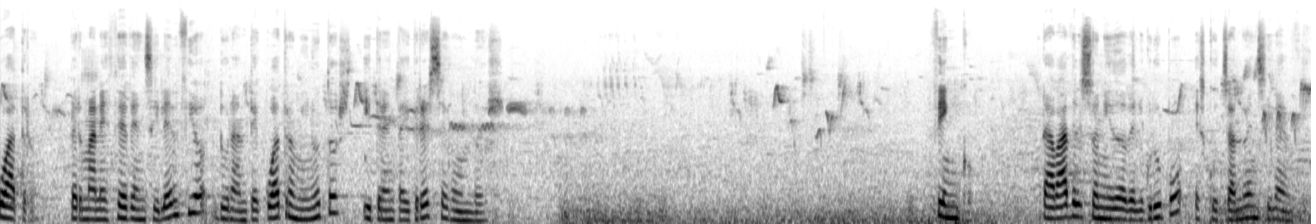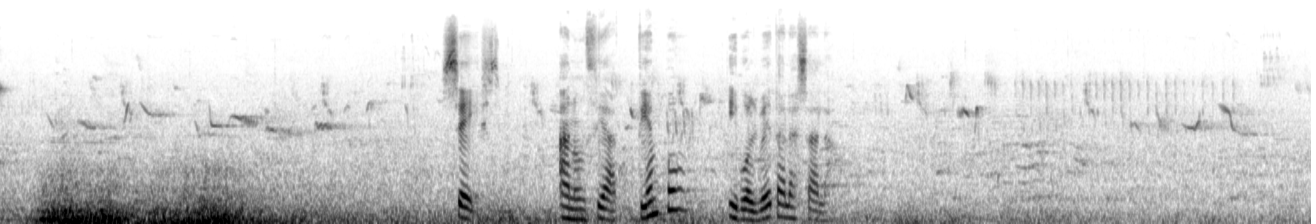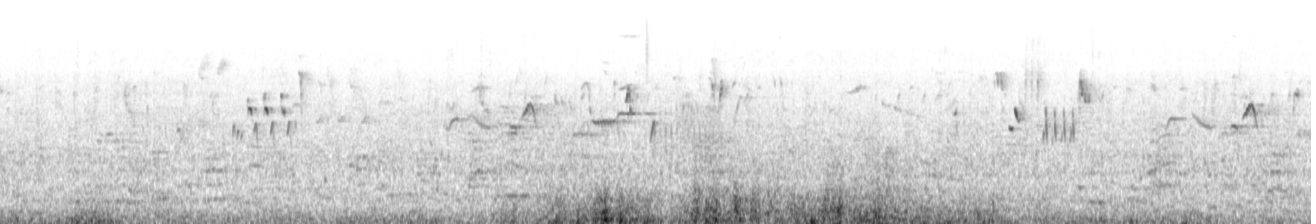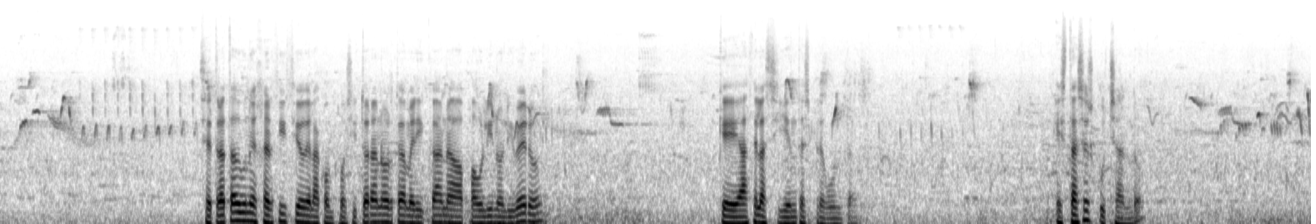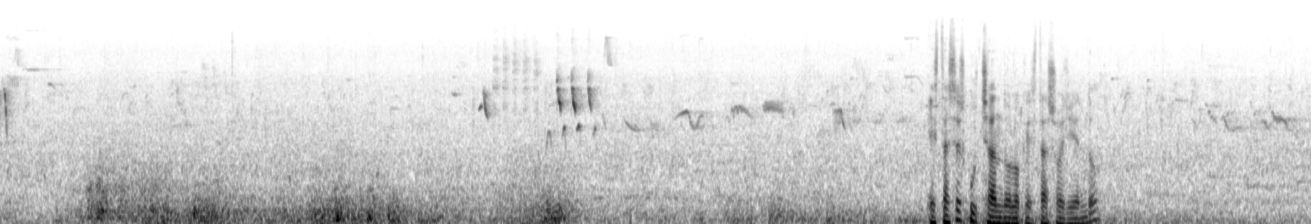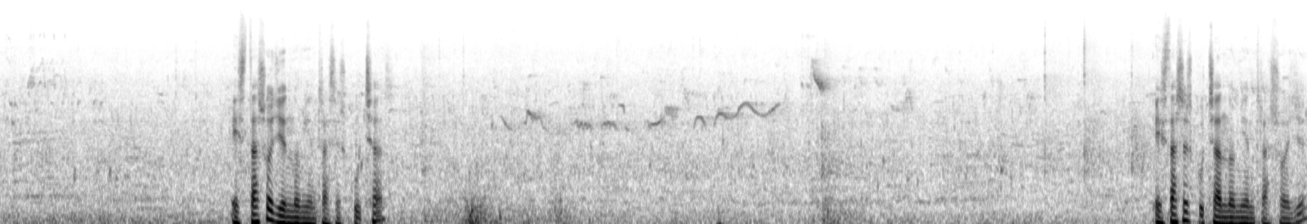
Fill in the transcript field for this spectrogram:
4. Permaneced en silencio durante 4 minutos y 33 segundos. 5. Grabad el sonido del grupo escuchando en silencio. 6. Anunciad tiempo y volved a la sala. Se trata de un ejercicio de la compositora norteamericana Pauline Oliveros que hace las siguientes preguntas. ¿Estás escuchando? ¿Estás escuchando lo que estás oyendo? ¿Estás oyendo mientras escuchas? ¿Estás escuchando mientras oyes?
